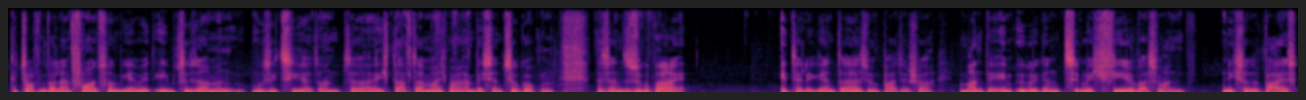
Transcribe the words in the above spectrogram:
getroffen, weil ein Freund von mir mit ihm zusammen musiziert und äh, ich darf da manchmal ein bisschen zugucken. Das ist ein super intelligenter, sympathischer Mann, der im Übrigen ziemlich viel, was man nicht so weiß,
